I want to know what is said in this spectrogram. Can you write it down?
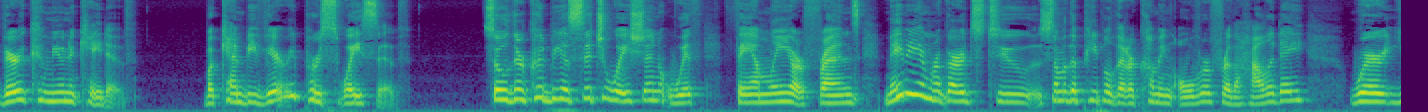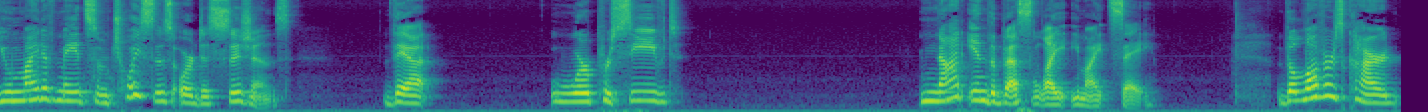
very communicative, but can be very persuasive. So, there could be a situation with family or friends, maybe in regards to some of the people that are coming over for the holiday, where you might have made some choices or decisions that were perceived not in the best light, you might say. The lover's card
